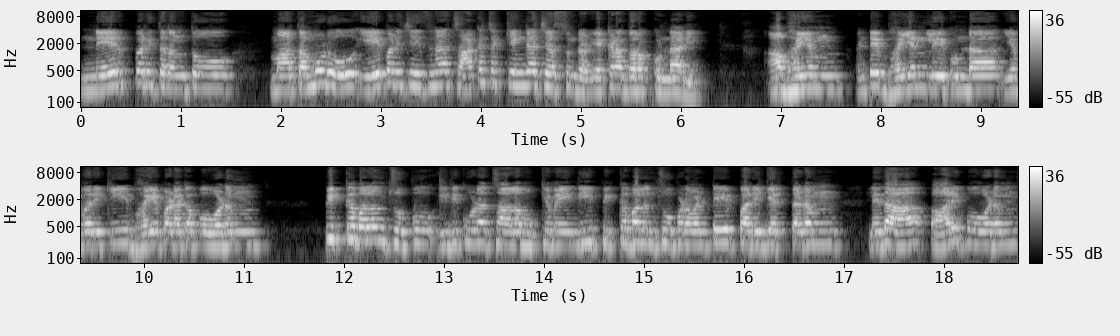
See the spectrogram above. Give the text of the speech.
నేర్పరితనంతో మా తమ్ముడు ఏ పని చేసినా చాకచక్యంగా చేస్తుంటాడు ఎక్కడ దొరకకుండా అని. అభయం అంటే భయం లేకుండా ఎవరికి భయపడకపోవడం పిక్కబలం చూపు ఇది కూడా చాలా ముఖ్యమైనది పిక్కబలం చూపడం అంటే పరిగెత్తడం లేదా పారిపోవడం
